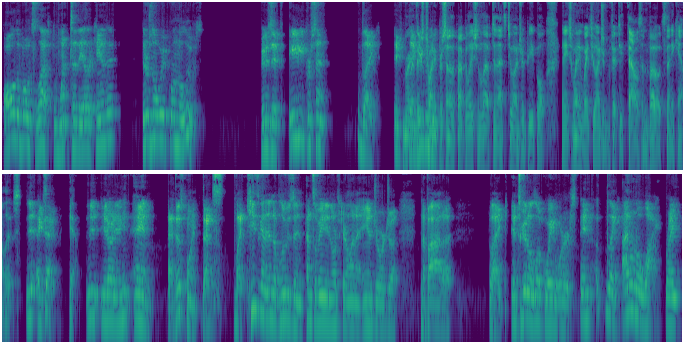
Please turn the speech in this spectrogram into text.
all the votes left went to the other candidate, there's no way for him to lose. Because if eighty percent, like, if Right. like if there's you can twenty do- percent of the population left, and that's two hundred people, and he's winning by two hundred and fifty thousand votes, then he can't lose. Yeah, exactly. Yeah. You, you know what I mean? And at this point, that's like he's going to end up losing Pennsylvania, North Carolina, and Georgia, Nevada, Like it's gonna look way worse, and like I don't know why, right?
